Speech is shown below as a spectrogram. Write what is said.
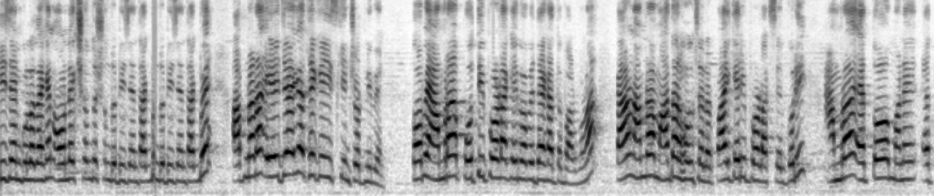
ডিজাইনগুলো দেখেন অনেক সুন্দর সুন্দর ডিজাইন থাকবে সুন্দর ডিজাইন থাকবে। আপনারা এই জায়গা থেকে স্ক্রিনশট নেবেন। তবে আমরা প্রতি প্রোডাক্ট এইভাবে দেখাতে পারব না। কারণ আমরা মাদার হোলসেলার পাইকারি প্রোডাক্ট সেল করি। আমরা এত মানে এত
